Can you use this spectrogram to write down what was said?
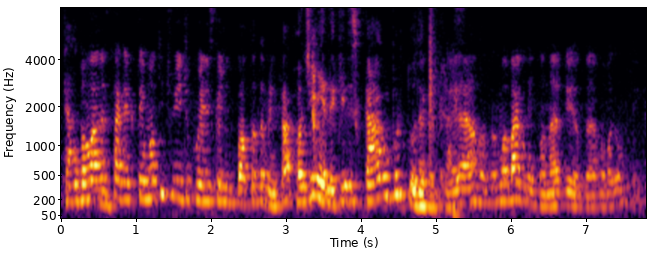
tchau. Vamos lá no Instagram que tem um monte de vídeo com eles que a gente posta também, tá? Rotineira, que eles cagam por tudo aqui em casa. É uma bagunça, né, vida? Uma baguncinha.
